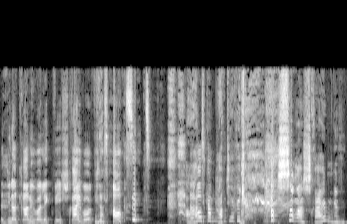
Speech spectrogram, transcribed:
Nadine hat gerade überlegt, wie ich schreibe und wie das aussieht. Oh, habt, kam- habt ihr schon mal schreiben gesehen?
